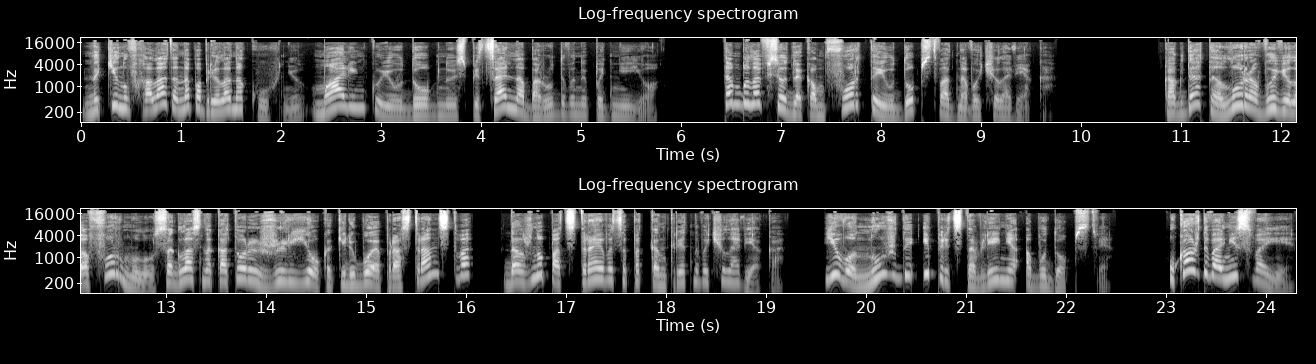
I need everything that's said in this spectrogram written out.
Накинув халат, она побрела на кухню, маленькую и удобную, специально оборудованную под нее. Там было все для комфорта и удобства одного человека. Когда-то Лора вывела формулу, согласно которой жилье, как и любое пространство, должно подстраиваться под конкретного человека, его нужды и представления об удобстве. У каждого они свои.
